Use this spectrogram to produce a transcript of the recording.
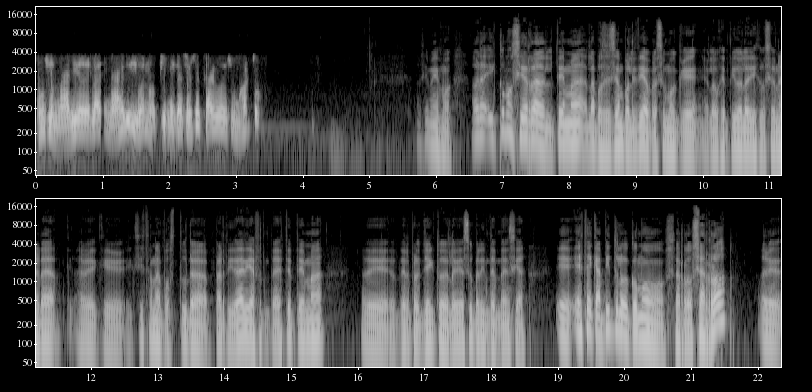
funcionario de la INAC y bueno, tiene que hacerse cargo de su muerto. Así mismo. Ahora, ¿y cómo cierra el tema la posición política? Presumo que el objetivo de la discusión era que exista una postura partidaria frente a este tema de, del proyecto de ley de superintendencia. Eh, ¿Este capítulo cómo cerró? ¿Cerró? Eh,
